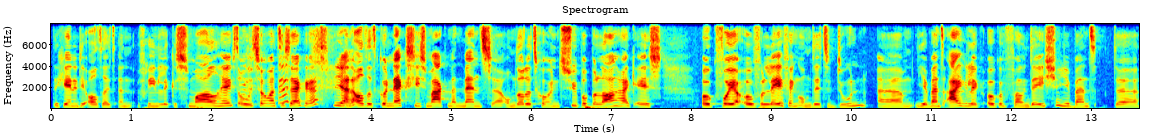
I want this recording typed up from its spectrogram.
Degene die altijd een vriendelijke smile heeft, om het zo maar te zeggen. Ja. En altijd connecties maakt met mensen. Omdat het gewoon super belangrijk is. Ook voor je overleving om dit te doen. Ehm, je bent eigenlijk ook een foundation. Je bent de.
